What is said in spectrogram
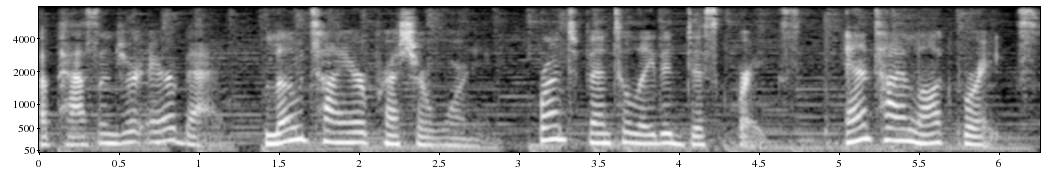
a passenger airbag, low tire pressure warning, front ventilated disc brakes, anti-lock brakes.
